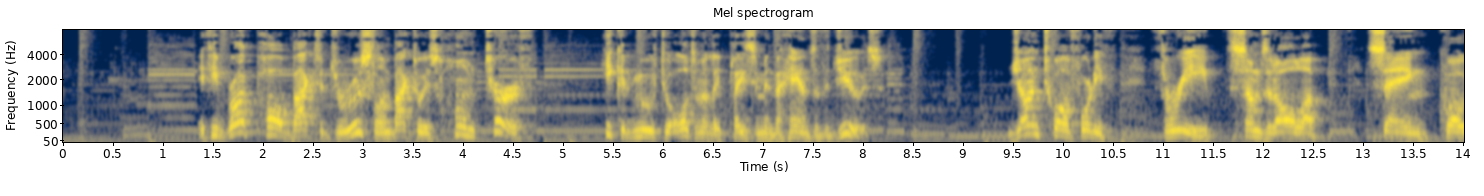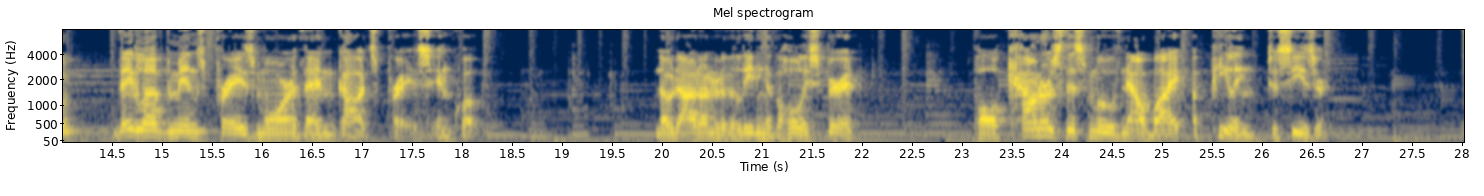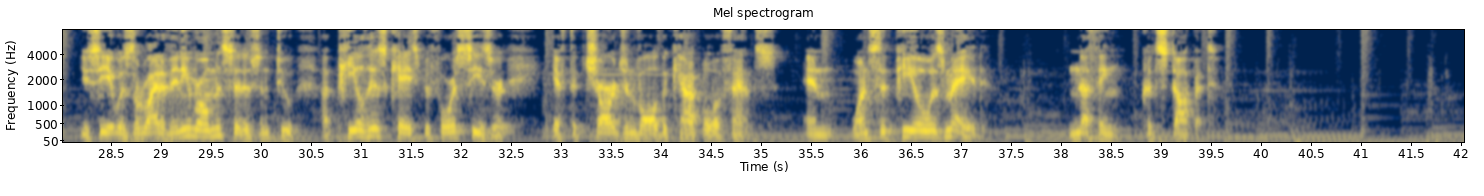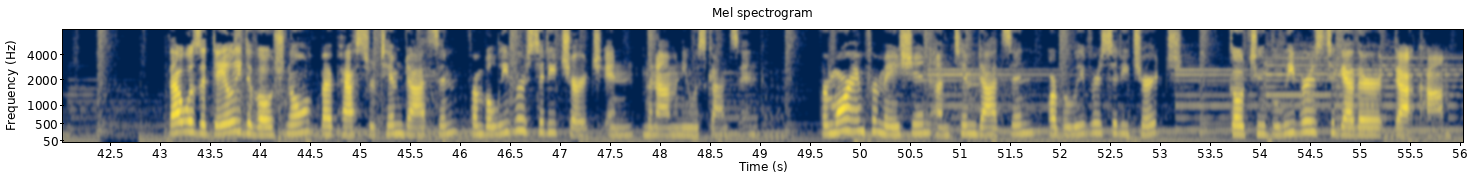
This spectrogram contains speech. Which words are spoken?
If he brought Paul back to Jerusalem, back to his home turf, he could move to ultimately place him in the hands of the Jews. John 12:43 sums it all up saying, quote, "They loved men's praise more than God's praise." End quote no doubt under the leading of the Holy Spirit, Paul counters this move now by appealing to Caesar. You see, it was the right of any Roman citizen to appeal his case before Caesar if the charge involved a capital offense. And once the appeal was made, nothing could stop it. That was a daily devotional by Pastor Tim Dodson from Believer City Church in Menominee, Wisconsin. For more information on Tim Dodson or Believers City Church, go to believerstogether.com.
